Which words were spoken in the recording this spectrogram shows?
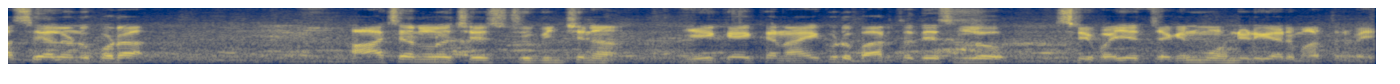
ఆశయాలను కూడా ఆచరణలో చేసి చూపించిన ఏకైక నాయకుడు భారతదేశంలో శ్రీ వైఎస్ జగన్మోహన్ రెడ్డి గారు మాత్రమే.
